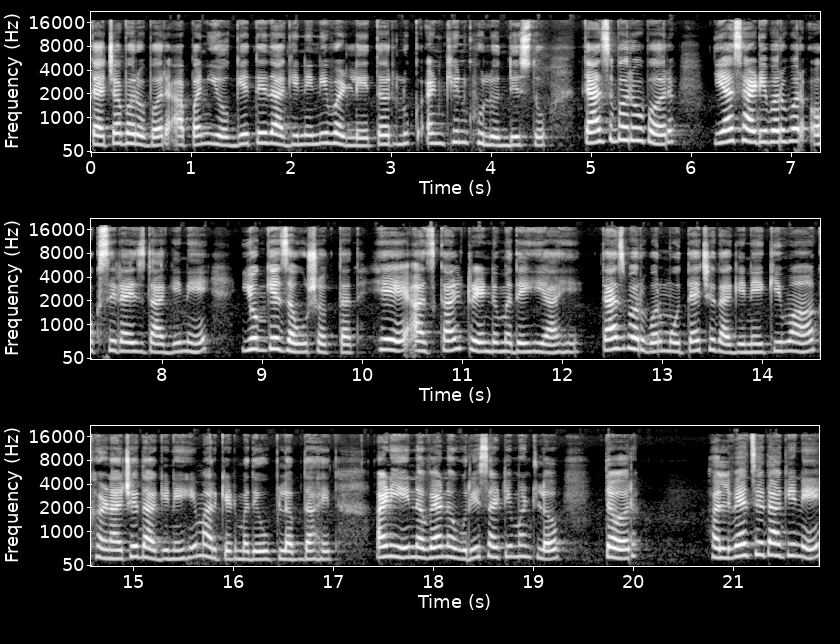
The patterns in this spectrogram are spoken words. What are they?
त्याच्याबरोबर आपण योग्य ते दागिने निवडले तर लूक आणखीन खुलून दिसतो. त्याचबरोबर या साडीबरोबर ऑक्सिडाईज दागिने योग्य जाऊ शकतात. हे आजकाल ट्रेंडमध्येही आहे. त्याचबरोबर मोत्याचे दागिने किंवा खणाचे दागिनेही मार्केटमध्ये उपलब्ध आहेत. आणि नव्या नवरीसाठी म्हटलं तर हलव्याचे दागिने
